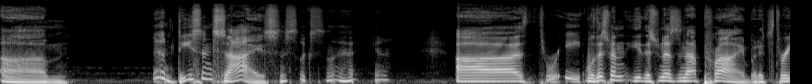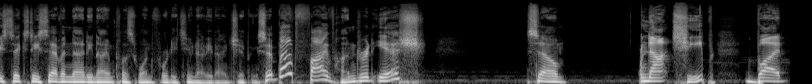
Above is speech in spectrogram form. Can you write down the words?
um, yeah, decent size. This looks, uh, yeah. Uh, three. Well, this one, this one is not prime, but it's three sixty seven ninety nine plus one forty two ninety nine shipping. So about five hundred ish. So not cheap, but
